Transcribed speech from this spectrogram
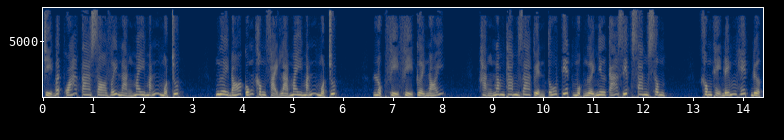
Chỉ bất quá ta so với nàng may mắn một chút. Ngươi đó cũng không phải là may mắn một chút. Lục phỉ phỉ cười nói. Hàng năm tham gia tuyển tú tiết một người như cá giết sang sông. Không thể đếm hết được.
